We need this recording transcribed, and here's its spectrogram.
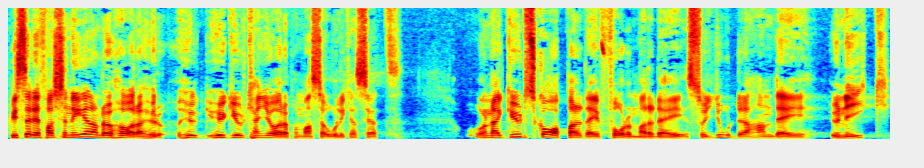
Visst är det fascinerande att höra hur, hur, hur Gud kan göra på massa olika sätt. Och när Gud skapade dig, formade dig, så gjorde han dig unik.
